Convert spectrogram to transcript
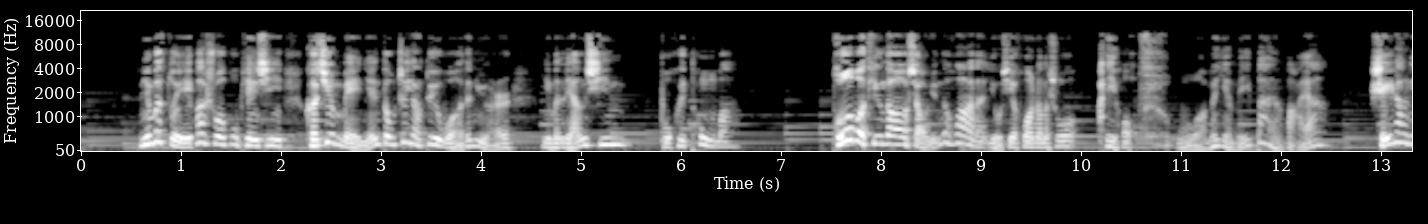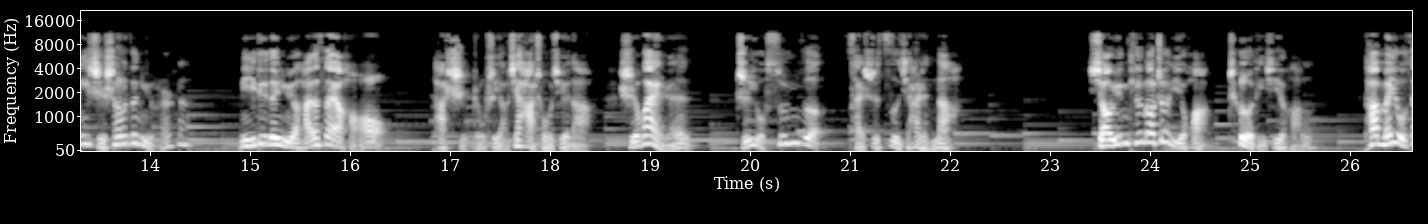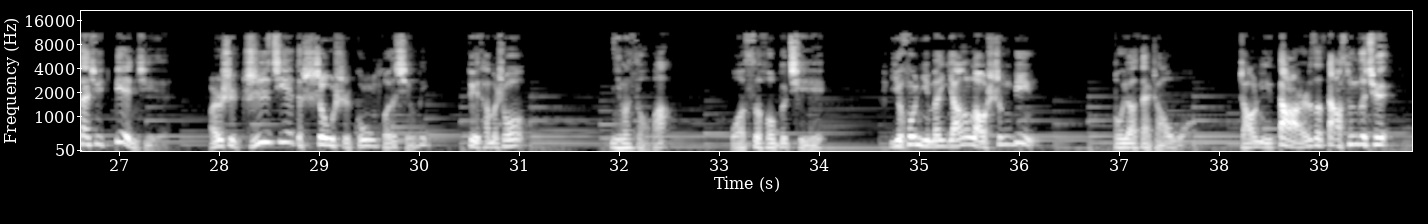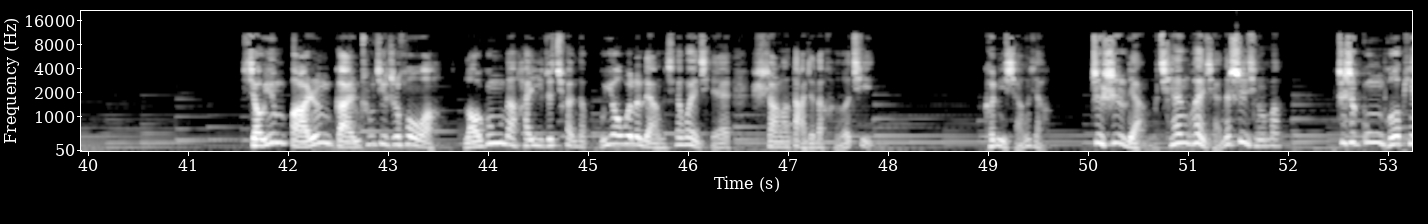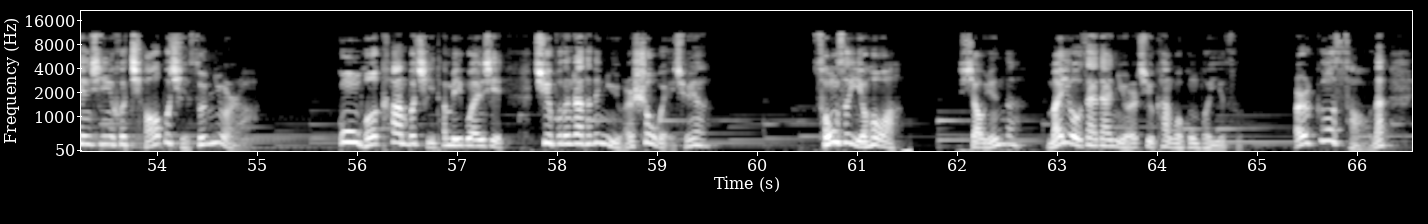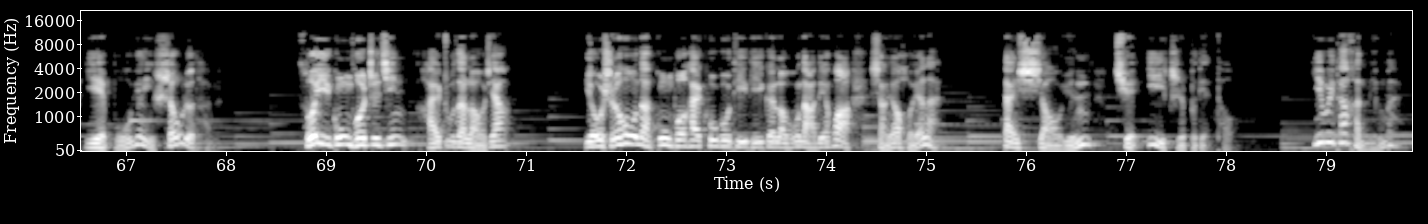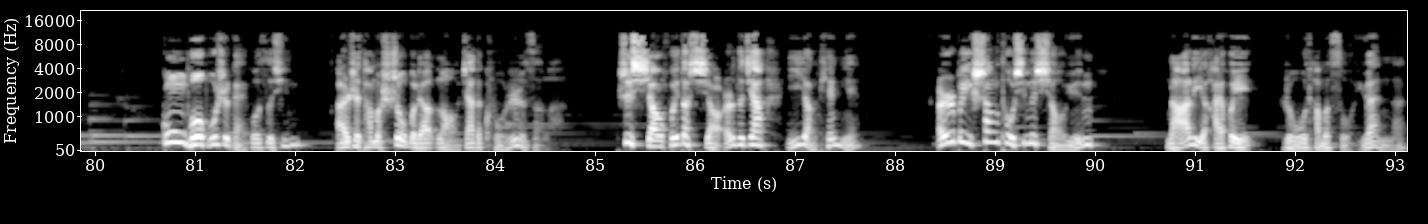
你们嘴巴说不偏心，可却每年都这样对我的女儿，你们良心不会痛吗？”婆婆听到小云的话呢，有些慌张的说：“哎呦，我们也没办法呀，谁让你只生了个女儿呢？你对的女孩子再好，她始终是要嫁出去的，是外人，只有孙子才是自家人呐。”小云听到这句话，彻底心寒了。她没有再去辩解，而是直接的收拾公婆的行李，对他们说：“你们走吧，我伺候不起。以后你们养老生病，不要再找我，找你大儿子大孙子去。”小云把人赶出去之后啊，老公呢还一直劝她不要为了两千块钱伤了大家的和气。可你想想，这是两千块钱的事情吗？这是公婆偏心和瞧不起孙女儿啊！公婆看不起她没关系，却不能让她的女儿受委屈呀。从此以后啊，小云呢没有再带女儿去看过公婆一次，而哥嫂呢也不愿意收留他们，所以公婆至今还住在老家。有时候呢，公婆还哭哭啼啼给老公打电话，想要回来，但小云却一直不点头，因为她很明白，公婆不是改过自新。而是他们受不了老家的苦日子了，是想回到小儿子家颐养天年，而被伤透心的小云，哪里还会如他们所愿呢？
